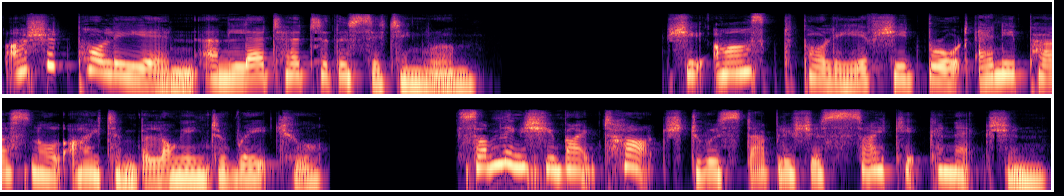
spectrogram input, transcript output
ushered Polly in and led her to the sitting room. She asked Polly if she'd brought any personal item belonging to Rachel, something she might touch to establish a psychic connection.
